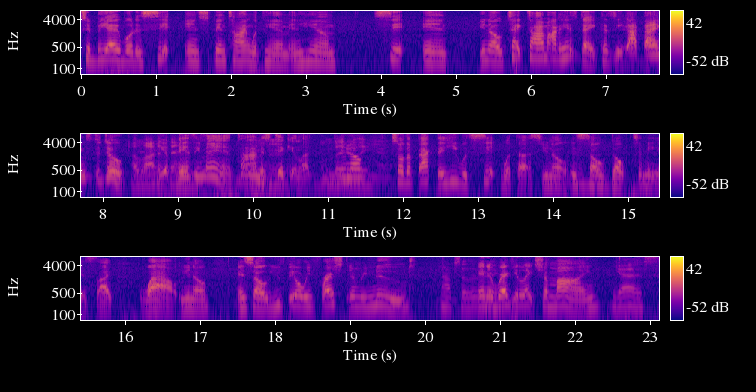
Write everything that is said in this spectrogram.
to be able to sit and spend time with him and him sit and you know take time out of his day because he got things to do. A lot of he a busy man. Time is mm-hmm. ticking like you know? Literally. So the fact that he would sit with us you know is so mm-hmm. dope to me it's like wow you know and so you feel refreshed and renewed Absolutely. and it regulates your mind yes.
